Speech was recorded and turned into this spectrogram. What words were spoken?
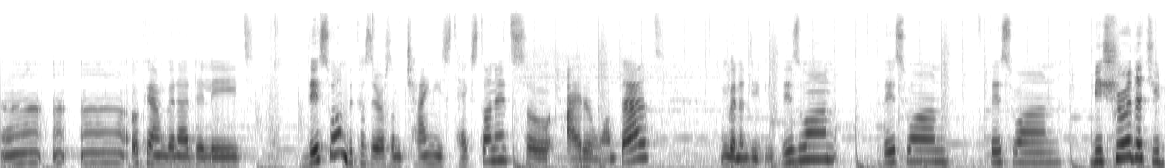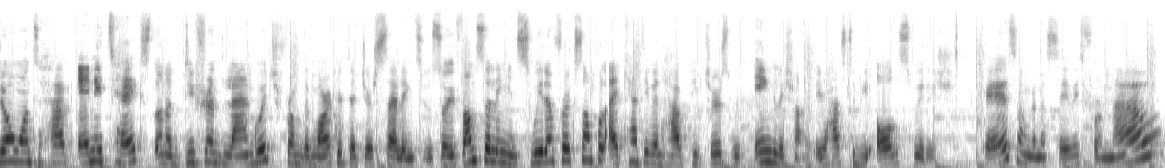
Uh, uh. Okay, I'm gonna delete this one because there are some Chinese text on it, so I don't want that. I'm gonna delete this one, this one, this one. Be sure that you don't want to have any text on a different language from the market that you're selling to. So if I'm selling in Sweden, for example, I can't even have pictures with English on it. It has to be all Swedish. Okay, so I'm gonna save it for now.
